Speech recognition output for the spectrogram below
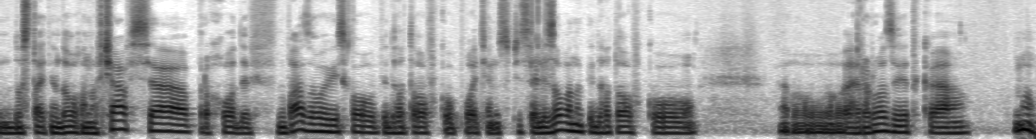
достатньо довго навчався, проходив базову військову підготовку, потім спеціалізовану підготовку, аеророзвідка, ну,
